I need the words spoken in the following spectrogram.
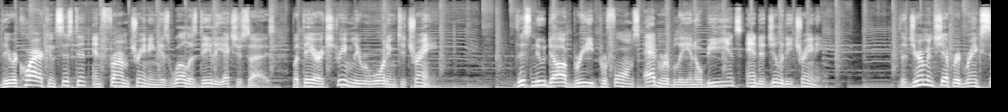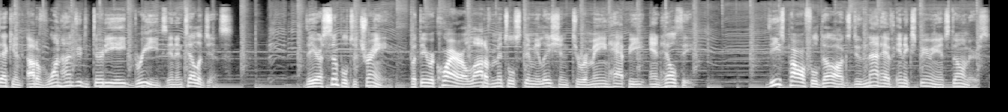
They require consistent and firm training as well as daily exercise, but they are extremely rewarding to train. This new dog breed performs admirably in obedience and agility training. The German Shepherd ranks second out of 138 breeds in intelligence. They are simple to train, but they require a lot of mental stimulation to remain happy and healthy. These powerful dogs do not have inexperienced owners.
